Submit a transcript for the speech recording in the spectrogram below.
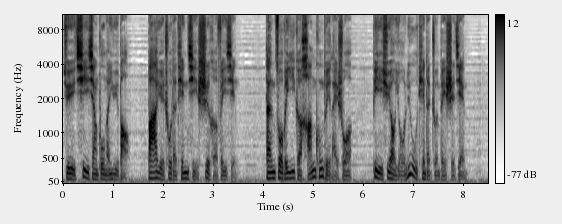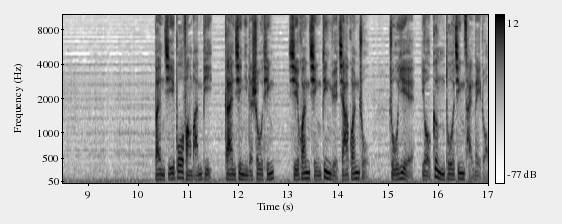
据气象部门预报，八月初的天气适合飞行，但作为一个航空队来说，必须要有六天的准备时间。本集播放完毕，感谢您的收听，喜欢请订阅加关注，主页有更多精彩内容。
